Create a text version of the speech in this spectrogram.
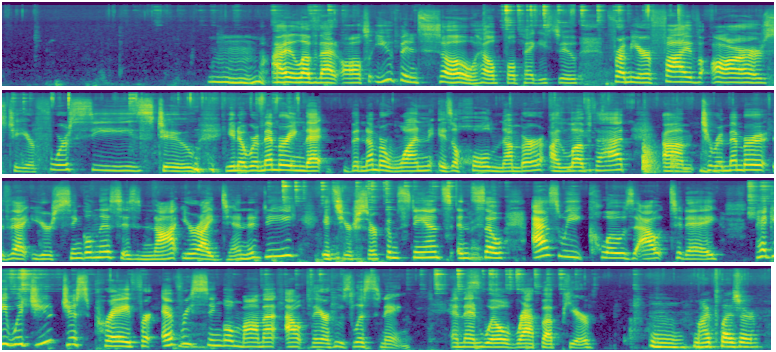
Mm, I love that also. You've been so helpful, Peggy Sue, from your five R's to your four C's to, you know, remembering that the number one is a whole number. I love that. Um, to remember that your singleness is not your identity, it's your circumstance. And so, as we close out today, Peggy, would you just pray for every single mama out there who's listening? And then we'll wrap up here. Mm, my pleasure.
